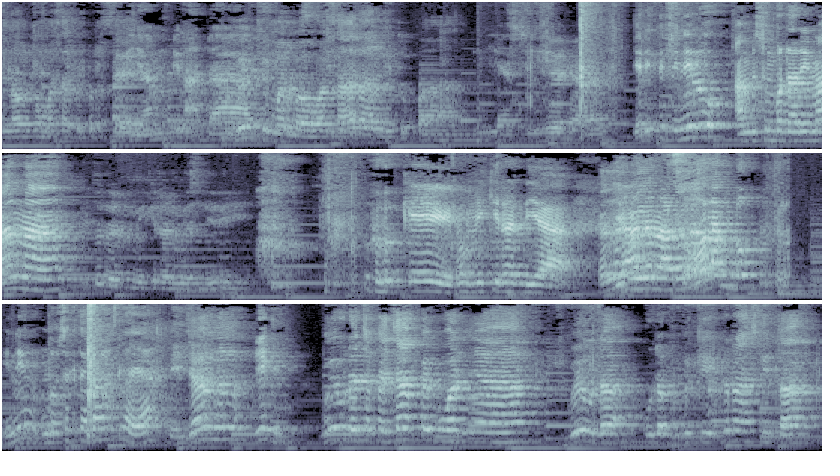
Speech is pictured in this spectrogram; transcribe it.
0,1 persen. Ya mungkin ada. Gue cuma bawa saran gitu pak. Iya sih. Iya kan? Jadi tips ini lu ambil sumber dari mana? Itu dari pemikiran gue sendiri. Oke, pemikiran dia. Karena dia gue- adalah karena- seorang dokter. Ini nggak usah kita bahas lah ya. nih jangan. Dia gue udah capek-capek buatnya. Gue udah udah berpikir keras kita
